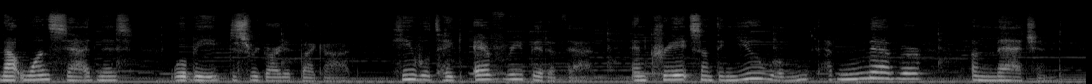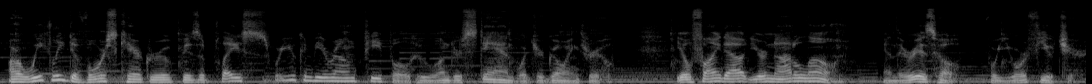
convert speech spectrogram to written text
not one sadness will be disregarded by God. He will take every bit of that and create something you will have never imagined. Our weekly divorce care group is a place where you can be around people who understand what you're going through. You'll find out you're not alone, and there is hope for your future.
